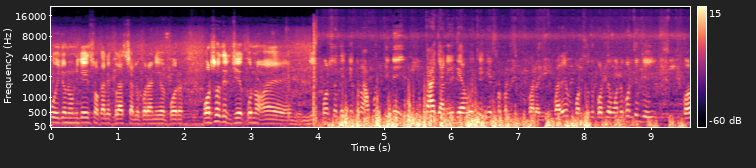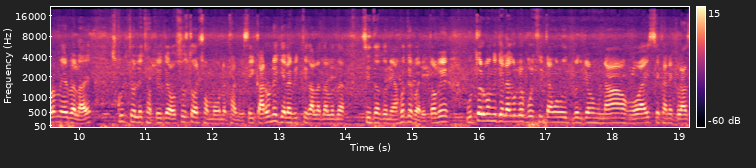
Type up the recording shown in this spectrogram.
প্রয়োজন অনুযায়ী সকালে ক্লাস চালু করা নিয়ে পর পর্ষদের যে কোনো যে পর্ষদের যে কোনো আপত্তি নেই তা জানিয়ে দেওয়া হয়েছে যে সকালে স্কুল করা যেতে পারে। পর্ষদ কর্তা মনে করছেন যে এই গরমের বেলায় স্কুল চললে ছাত্রীদের অসুস্থ হওয়ার সম্ভাবনা থাকবে। সেই কারণে জেলাভিত্তিক আলাদা আলাদা সিদ্ধান্ত নেওয়া হতে পারে। তবে উত্তরবঙ্গের জেলাগুলোর পরিস্থিতি তেমন উদ্বেগজনক না হওয়ায় সেখানে ক্লাস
